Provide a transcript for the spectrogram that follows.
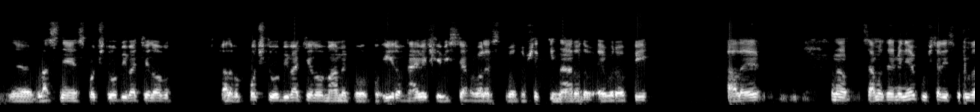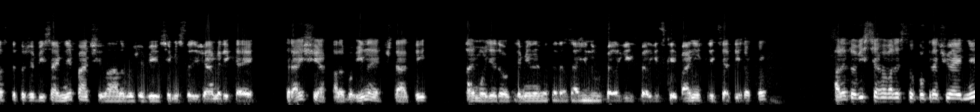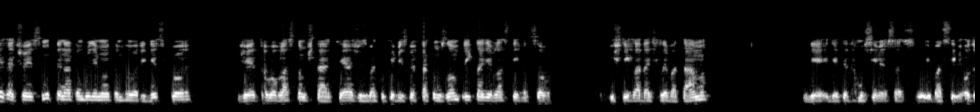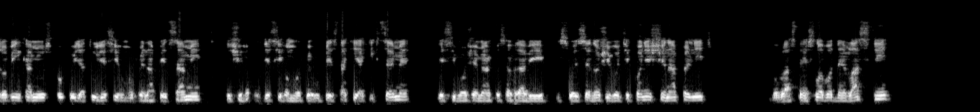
vlastne z počtu obyvateľov alebo počtu obyvateľov máme po, po Íroch najväčšie vysťahovalectvo zo všetkých národov Európy, ale no, samozrejme neopúšťali svoju vlast, pretože by sa im nepáčila, alebo že by si mysleli, že Amerika je krajšia, alebo iné štáty. Aj môj dedo okrem iného teda zahynul v Belgii, v belgickej bani v 30. rokoch. Ale to vysťahovalectvo pokračuje aj dnes a čo je smutné, na tom budeme o tom hovoriť neskôr, že je to vo vlastnom štáte a že sme, ako keby sme v takom zlom príklade vlastných otcov išli hľadať chleba tam, kde, kde teda musíme sa iba s tými odrobinkami uspokojiť a tu, kde si ho môžeme napieť sami, kde si ho, môžeme upiecť taký, aký chceme, kde si môžeme, ako sa vraví, svoje seno živote konečne naplniť vo vlastnej slobodnej vlasti,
